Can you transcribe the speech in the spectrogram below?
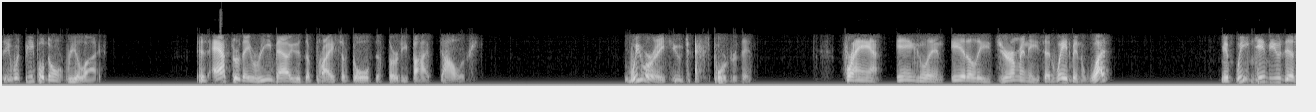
See, what people don't realize is after they revalued the price of gold to $35, we were a huge exporter then. France, England, Italy, Germany said, wait a minute, what? If we give you this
